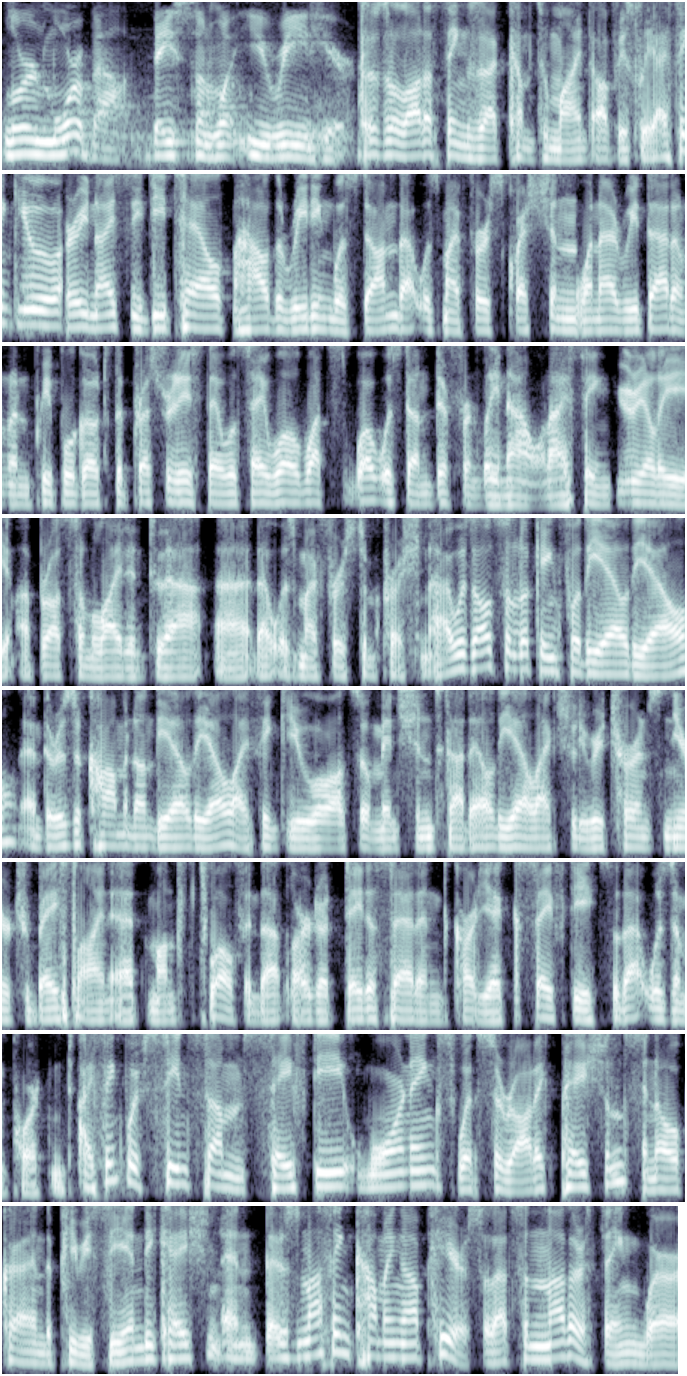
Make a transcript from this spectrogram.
learn more about based on what you read here? There's a lot of things that come to mind, obviously. I think you very nicely detailed how the reading was done. That was my first question when I read that. And when people go to the press release, they will say, well, what's what was done differently now? And I think you really uh, brought some light into that. Uh, that was my first impression. I was also looking for the LDL, and there is a comment on the LDL. I think you also mentioned that LDL actually returns near to baseline at month 12 in that larger data set and cardiac safety. So that was important. I think we've seen some safety warnings with cirrhotic patients in OCA and the PBC indication, and there's nothing coming up here. So that's another thing where,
